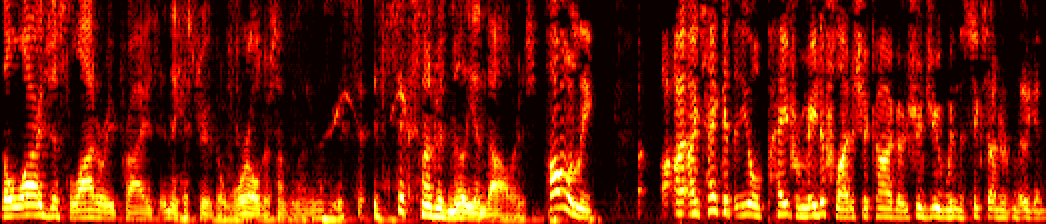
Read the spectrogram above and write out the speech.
the largest lottery prize in the history of the world or something like this. It's, it's $600 million. Holy. I, I take it that you'll pay for me to fly to Chicago should you win the $600 million.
